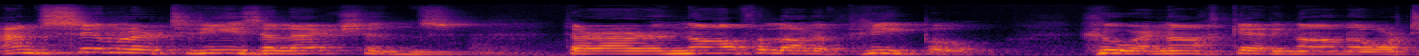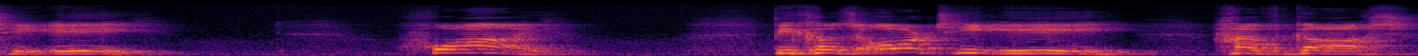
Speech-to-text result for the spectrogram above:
and similar to these elections, there are an awful lot of people who are not getting on RTE. Why? Because RTE have got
